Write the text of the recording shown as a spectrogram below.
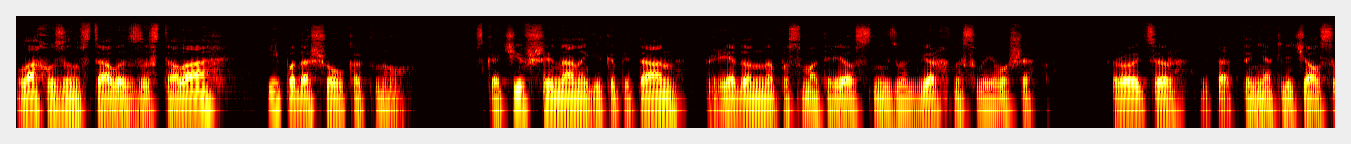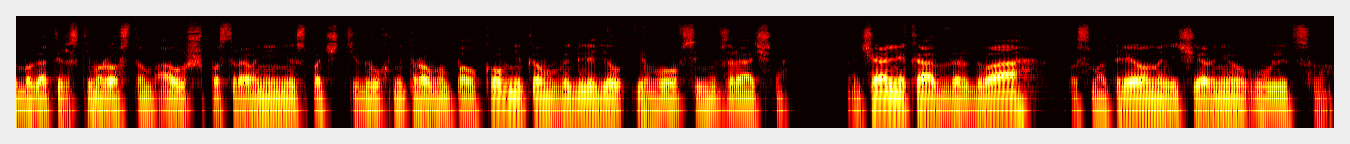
Лахузен встал из-за стола и подошел к окну. Вскочивший на ноги капитан преданно посмотрел снизу вверх на своего шефа. Кройцер и так-то не отличался богатырским ростом, а уж по сравнению с почти двухметровым полковником выглядел и вовсе невзрачно. Начальник Абвер-2 посмотрел на вечернюю улицу.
